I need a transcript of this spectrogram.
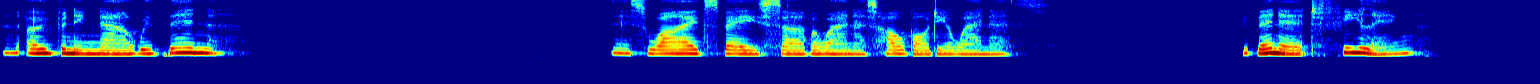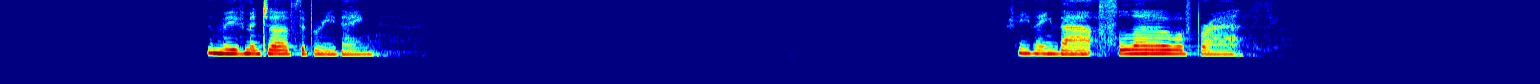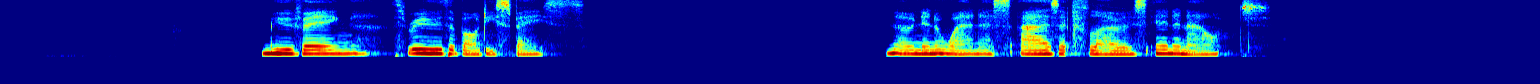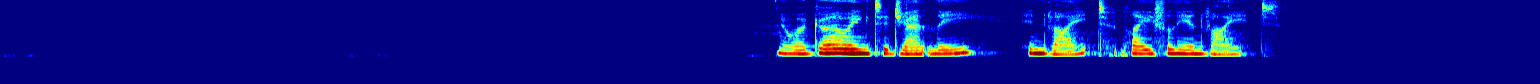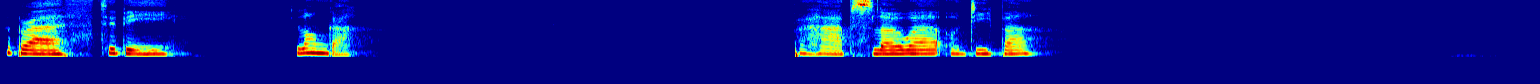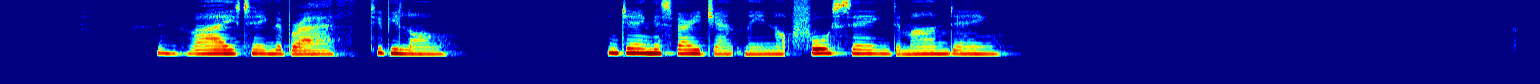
And opening now within this wide space of awareness, whole body awareness within it feeling the movement of the breathing. Feeling that flow of breath. Moving through the body space known in awareness as it flows in and out. Now we're going to gently invite, playfully invite the breath to be longer. Perhaps slower or deeper. Inviting the breath to belong And doing this very gently, not forcing, demanding.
